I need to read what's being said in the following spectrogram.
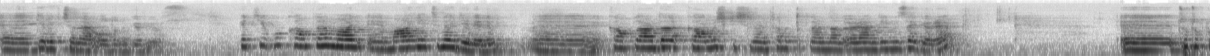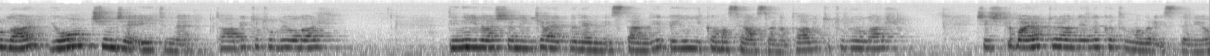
e, gerekçeler olduğunu görüyoruz. Peki bu kampların mal, e, mahiyetine gelelim. E, kamplarda kalmış kişilerin tanıklıklarından öğrendiğimize göre e, tutuklular yoğun Çince eğitimine tabi tutuluyorlar. Dini inançlarını inkar etmelerinin istendiği beyin yıkama seanslarına tabi tutuluyorlar. Çeşitli bayrak törenlerine katılmaları isteniyor.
